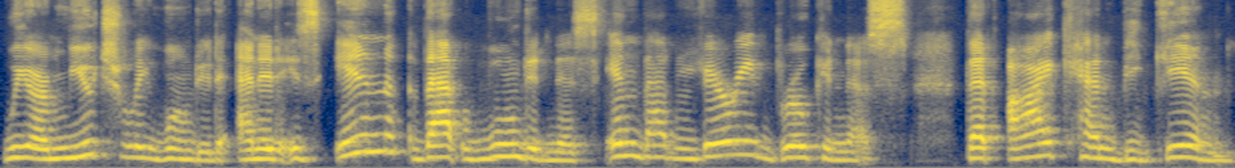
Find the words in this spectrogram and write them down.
we are mutually wounded. And it is in that woundedness, in that very brokenness, that I can begin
